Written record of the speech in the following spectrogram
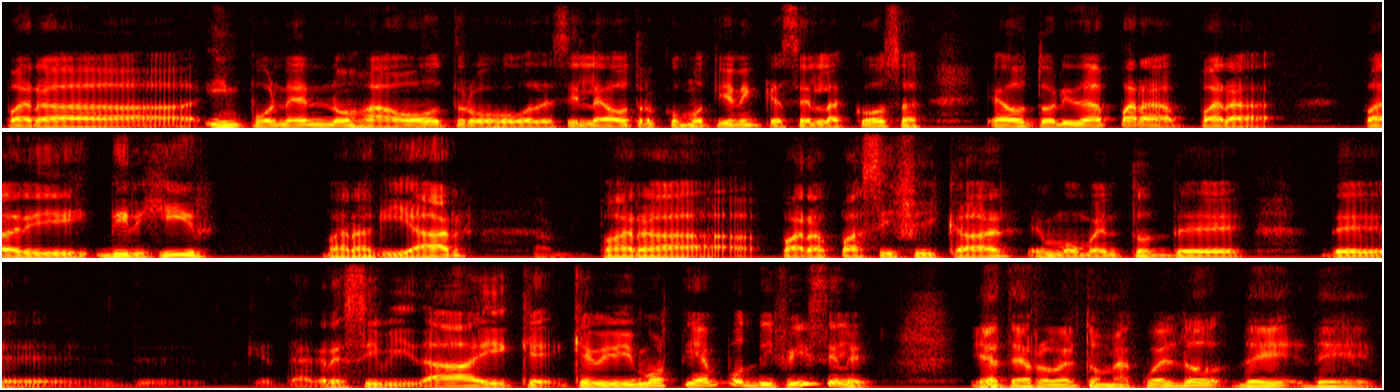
para imponernos a otros o decirle a otros cómo tienen que hacer las cosas. Es autoridad para, para, para dirigir, para guiar, para, para pacificar en momentos de, de, agresividad y que, vivimos tiempos difíciles. Fíjate, Roberto, me acuerdo de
